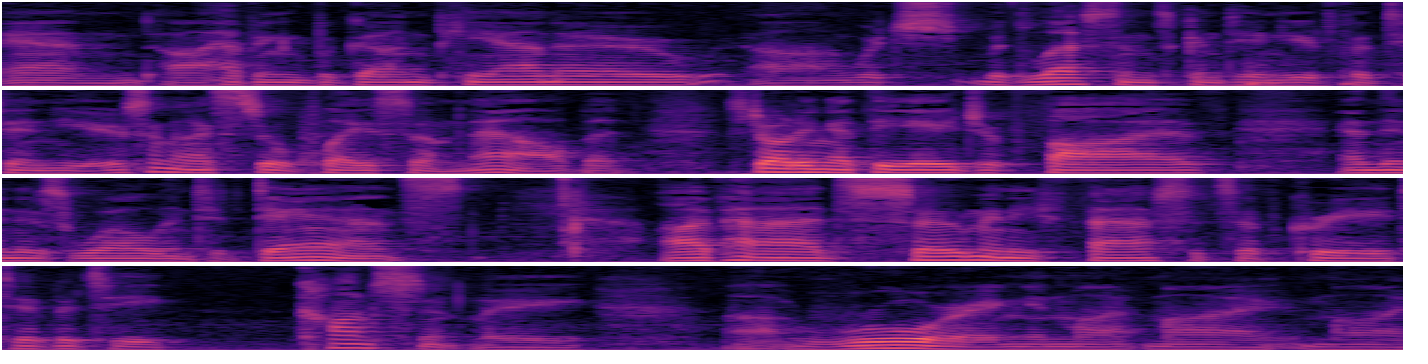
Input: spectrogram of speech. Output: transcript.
And uh, having begun piano, uh, which with lessons continued for 10 years, and I still play some now, but starting at the age of five and then as well into dance, I've had so many facets of creativity constantly uh, roaring in my, my, my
